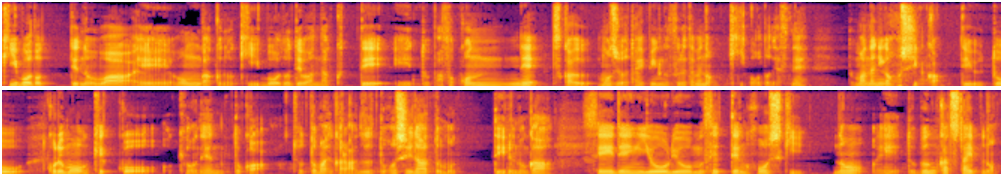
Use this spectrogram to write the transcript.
キーボードっていうのは、えー、音楽のキーボードではなくて、えっ、と、パソコンで使う文字をタイピングするためのキーボードですね。まあ何が欲しいかっていうと、これも結構去年とかちょっと前からずっと欲しいなと思っているのが、静電容量無接点方式の、えっ、と、分割タイプの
